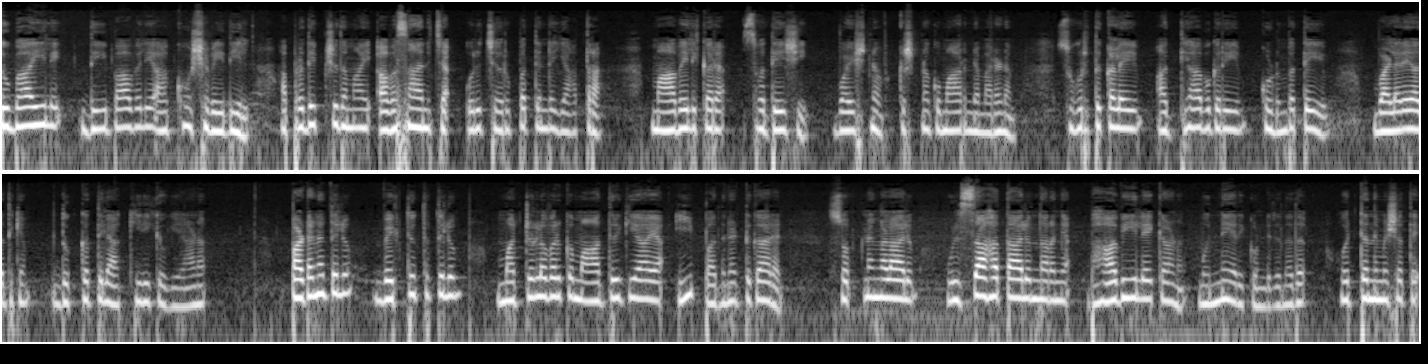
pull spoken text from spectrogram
ദുബായിലെ ദീപാവലി ആഘോഷവേദിയിൽ അപ്രതീക്ഷിതമായി അവസാനിച്ച ഒരു ചെറുപ്പത്തിന്റെ യാത്ര മാവേലിക്കര സ്വദേശി വൈഷ്ണവ് കൃഷ്ണകുമാറിന്റെ മരണം സുഹൃത്തുക്കളെയും അധ്യാപകരെയും കുടുംബത്തെയും വളരെയധികം ദുഃഖത്തിലാക്കിയിരിക്കുകയാണ്. പഠനത്തിലും വ്യക്തിത്വത്തിലും മറ്റുള്ളവർക്ക് മാതൃകയായ ഈ പതിനെട്ടുകാരൻ സ്വപ്നങ്ങളാലും ഉത്സാഹത്താലും നിറഞ്ഞ ഭാവിയിലേക്കാണ് മുന്നേറിക്കൊണ്ടിരുന്നത്. ഒറ്റ നിമിഷത്തെ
